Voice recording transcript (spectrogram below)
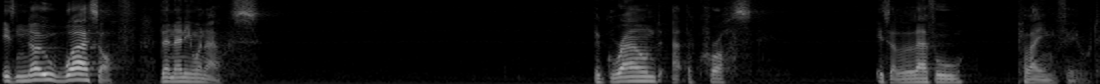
is no worse off than anyone else. The ground at the cross is a level playing field.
